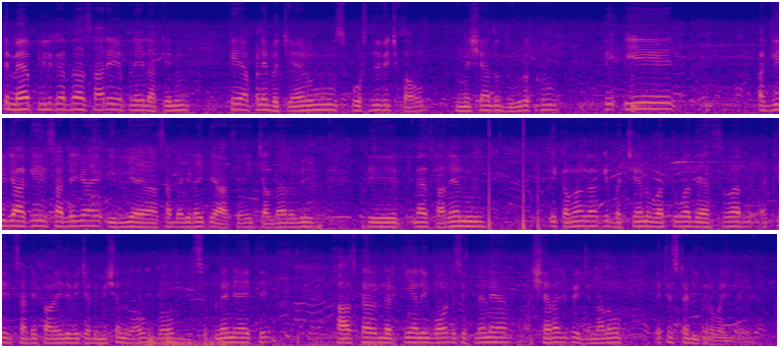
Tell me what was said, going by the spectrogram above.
ਤੇ ਮੈਂ ਅਪੀਲ ਕਰਦਾ ਸਾਰੇ ਆਪਣੇ ਇਲਾਕੇ ਨੂੰ ਕਿ ਆਪਣੇ ਬੱਚਿਆਂ ਨੂੰ ਸਪੋਰਟਸ ਦੇ ਵਿੱਚ ਪਾਓ, ਨਸ਼ਿਆਂ ਤੋਂ ਦੂਰ ਰੱਖੋ ਤੇ ਇਹ ਅੱਗੇ ਜਾ ਕੇ ਸਾਡੇ ਜਿਹੜਾ ਏਰੀਆ ਆ, ਸਾਡਾ ਜਿਹੜਾ ਇਤਿਹਾਸ ਆ, ਇਹ ਚੱਲਦਾ ਰਹੇ ਤੇ ਮੈਂ ਸਾਰਿਆਂ ਨੂੰ ਇਹ ਕਹਾਂਗਾ ਕਿ ਬੱਚਿਆਂ ਨੂੰ ਵੱਧ ਤੋਂ ਵੱਧ ਇਸ ਵਾਰ ਇੱਥੇ ਸਾਡੇ ਕਾਲਜ ਦੇ ਵਿੱਚ ਐਡਮਿਸ਼ਨ ਦਿਵਾਓ, ਬਹੁਤ ਡਿਸਪਲਿਨ ਹੈ ਇੱਥੇ। ਖਾਸ ਕਰ ਲੜਕੀਆਂ ਲਈ ਬਹੁਤ ਡਿਸਪਲਿਨ ਆ, ਸ਼ਹਿਰਾਂ 'ਚ ਭੇਜਣ ਨਾਲੋਂ ਇੱਥੇ ਸਟੱਡੀ ਕਰਵਾਈ ਜਾਵੇ।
